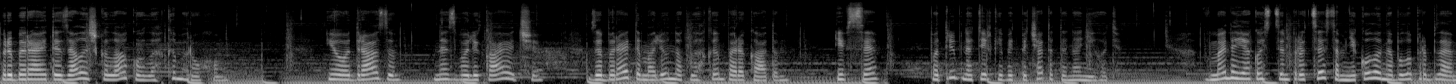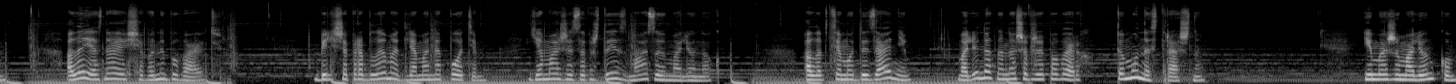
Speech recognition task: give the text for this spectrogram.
прибираєте залишки лаку легким рухом. І одразу, не зволікаючи, забирайте малюнок легким перекатом. І все, потрібно тільки відпечатати на ніготь. В мене якось цим процесом ніколи не було проблем, але я знаю, що вони бувають. Більше проблема для мене потім. Я майже завжди змазую малюнок. Але в цьому дизайні малюнок наношу вже поверх, тому не страшно. І межу малюнку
